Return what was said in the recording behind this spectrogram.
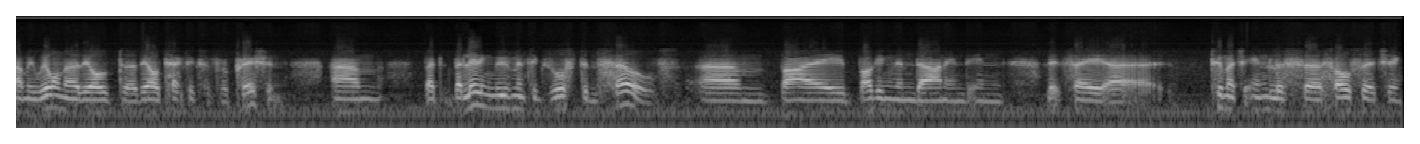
I mean, we all know the old uh, the old tactics of repression, um, but but letting movements exhaust themselves um, by bogging them down in, in let's say, uh, too much endless uh, soul searching,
